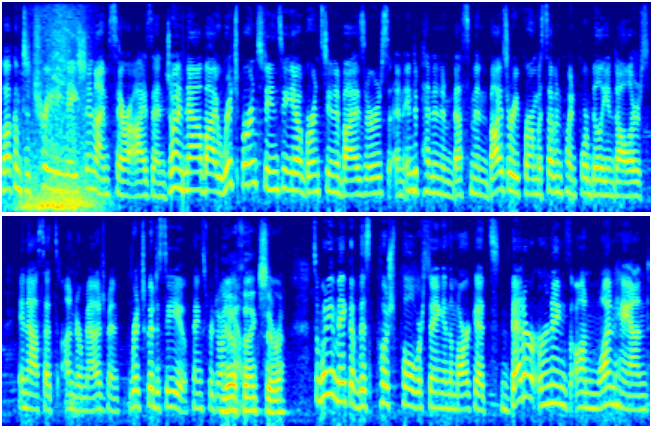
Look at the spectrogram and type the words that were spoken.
Welcome to Trading Nation. I'm Sara Eisen, joined now by Rich Bernstein, CEO of Bernstein Advisors, an independent investment advisory firm with $7.4 billion in assets under management. Rich, good to see you. Thanks for joining yeah, us. Yeah, thanks, Sara. So, what do you make of this push pull we're seeing in the markets? Better earnings on one hand,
